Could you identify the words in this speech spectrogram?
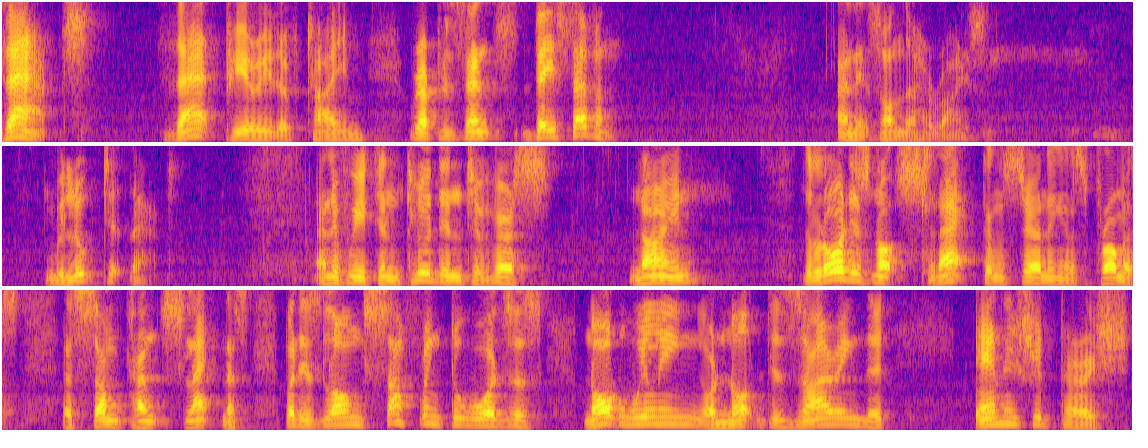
that, that period of time represents day seven. And it's on the horizon. We looked at that. And if we conclude into verse 9, the Lord is not slack concerning his promise, as some count slackness, but is long suffering towards us, not willing or not desiring that any should perish,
